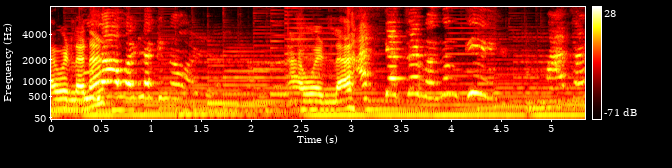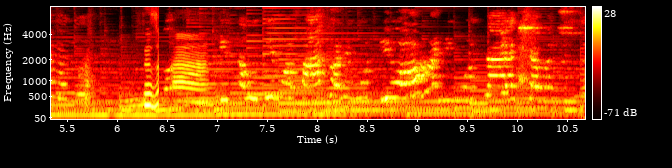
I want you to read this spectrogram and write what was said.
आवडला ना? तुला आवडला की नाही आवडला? आवडला. आत्याचं आहे म्हणून की माझा म्हणून. तुझ हा. ती चौथी मग पाच आणि मोठी हो आणि मोठा रक्षाबंधन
